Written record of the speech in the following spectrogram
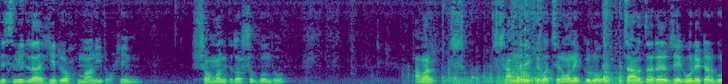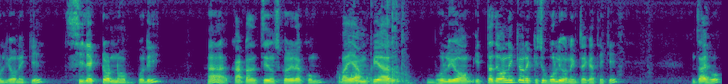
বিসমিল্লাহির রহমান রহিম সম্মানিত দর্শক বন্ধু, আমার সামনে দেখতে পাচ্ছেন অনেকগুলো চার্জারের রেগুলেটর বলি অনেকে, সিলেক্টর নব বলি হ্যাঁ কাটা চেঞ্জ করে এরকম, বা অ্যাম্পিয়ার ভলিউম ইত্যাদি অনেকে অনেক কিছু বলি অনেক জায়গা থেকে। যাই হোক,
